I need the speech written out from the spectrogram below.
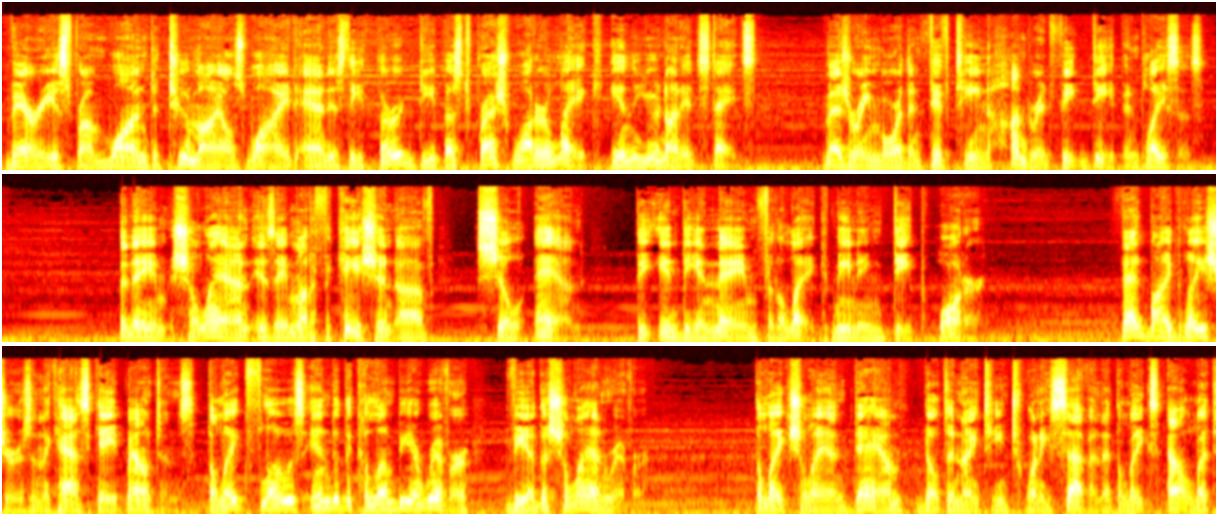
varies from 1 to 2 miles wide, and is the third deepest freshwater lake in the United States, measuring more than 1,500 feet deep in places. The name Chelan is a modification of Chil-An, the Indian name for the lake, meaning deep water. Fed by glaciers in the Cascade Mountains, the lake flows into the Columbia River via the Chelan River. The Lake Chelan Dam, built in 1927 at the lake's outlet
